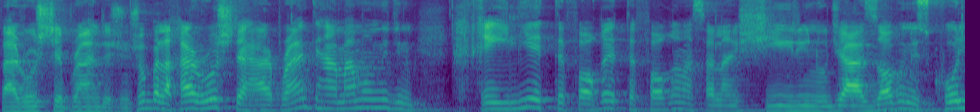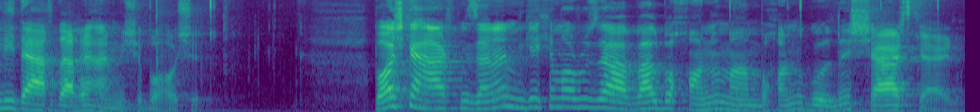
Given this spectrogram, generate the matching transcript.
و رشد برندشون. چون بالاخره رشد هر برندی هممون می‌دونیم خیلی اتفاق اتفاق مثلا شیرین و جذابی نیست. کلی دغدغه هم میشه باهاشه. باش که حرف می‌زنن میگه که ما روز اول با خانومم با خانم گلدن شرط کردیم.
